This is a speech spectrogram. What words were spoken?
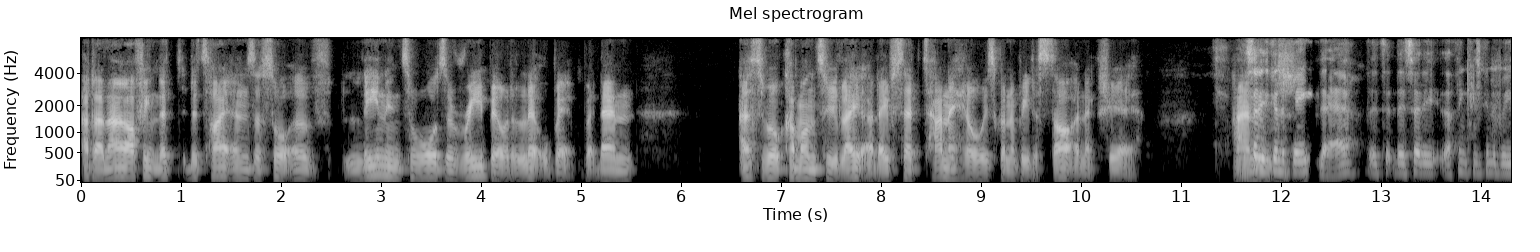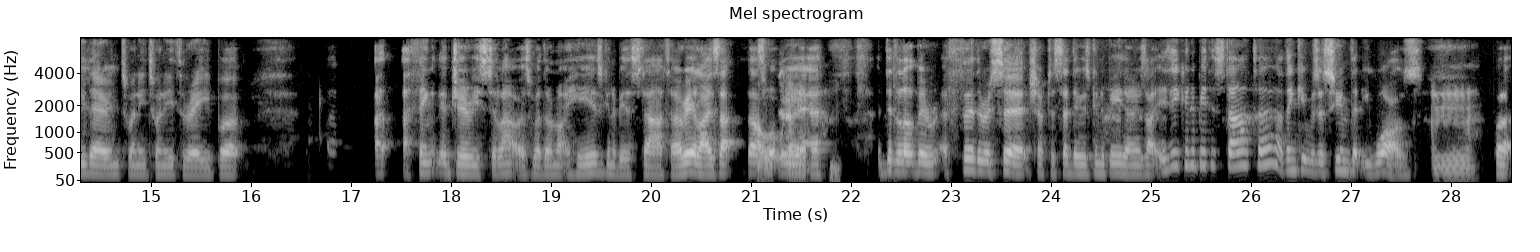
I don't know. I think that the Titans are sort of leaning towards a rebuild a little bit, but then, as we'll come on to later, they've said Tannehill is going to be the starter next year. They said he's going to be there. They, they said he, I think he's going to be there in 2023, but I, I, think the jury's still out as whether or not he is going to be the starter. I realise that that's okay. what we uh, did a little bit of further research after said he was going to be there. And I was like, is he going to be the starter? I think it was assumed that he was, mm. but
